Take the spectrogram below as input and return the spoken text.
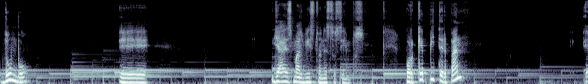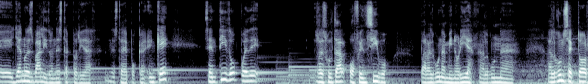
Dumbo eh, ya es mal visto en estos tiempos. ¿Por qué Peter Pan eh, ya no es válido en esta actualidad, en esta época? ¿En qué sentido puede resultar ofensivo para alguna minoría, alguna, algún sector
